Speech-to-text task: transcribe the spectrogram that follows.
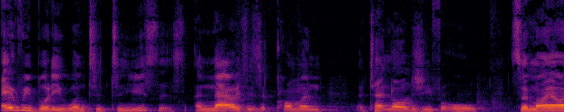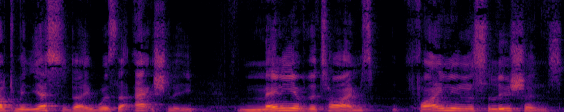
Everybody wanted to use this. And now it is a common technology for all. So my argument yesterday was that actually, many of the times, finding the solutions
